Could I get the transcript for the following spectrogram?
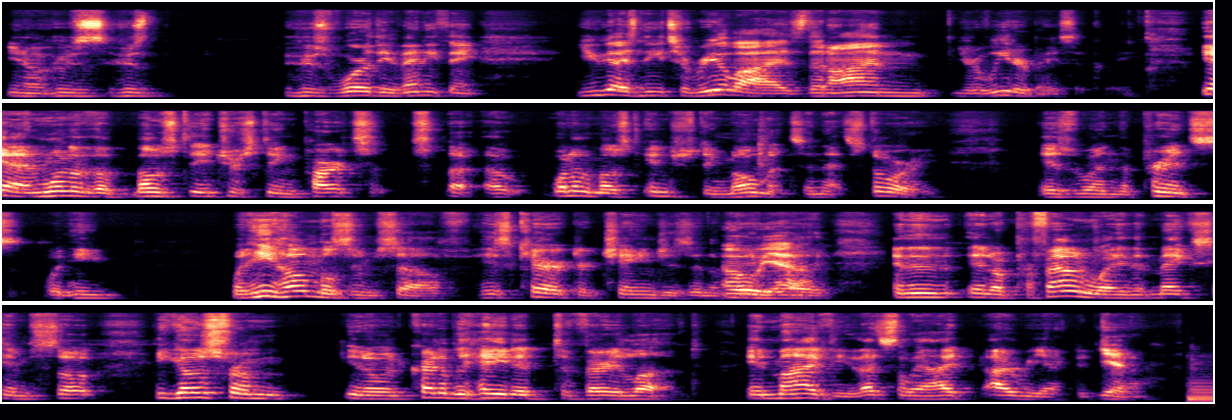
you know, who's who's who's worthy of anything. You guys need to realize that I'm your leader, basically. Yeah, and one of the most interesting parts, uh, uh, one of the most interesting moments in that story, is when the prince, when he, when he humbles himself, his character changes in a Oh, yeah. way, and then in a profound way that makes him so. He goes from you know incredibly hated to very loved. In my view, that's the way I, I reacted. Yeah. it.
